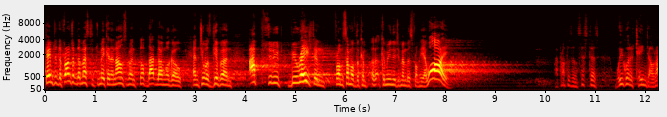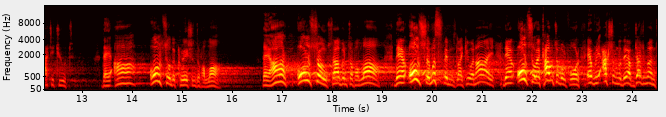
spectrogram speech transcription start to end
came to the front of the masjid to make an announcement not that long ago, and she was given absolute beration from some of the com- uh, community members from here. Why? My brothers and sisters, we've got to change our attitude. They are also the creations of Allah. They are also servants of Allah. They are also Muslims like you and I. They are also accountable for every action on the day of judgment.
